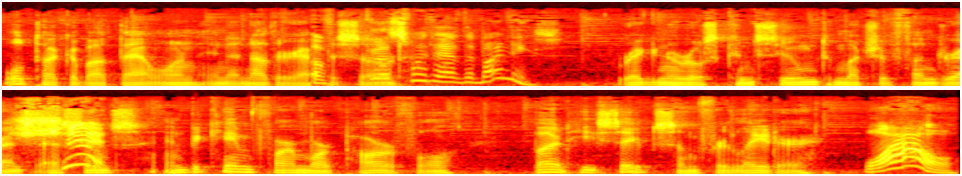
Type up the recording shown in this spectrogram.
We'll talk about that one in another episode. That's why they have the bindings. Ragnaros consumed much of Thunderaan's Shit. essence and became far more powerful, but he saved some for later. Wow.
